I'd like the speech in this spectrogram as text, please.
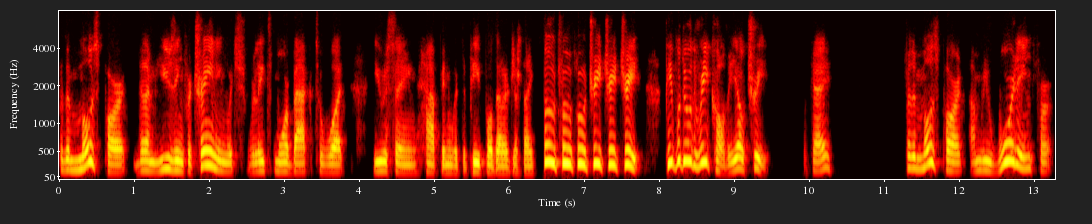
for the most part, that I'm using for training, which relates more back to what you were saying happened with the people that are just like food, food, food, treat, treat, treat. People do the recall, they yell treat. Okay. For the most part, I'm rewarding for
